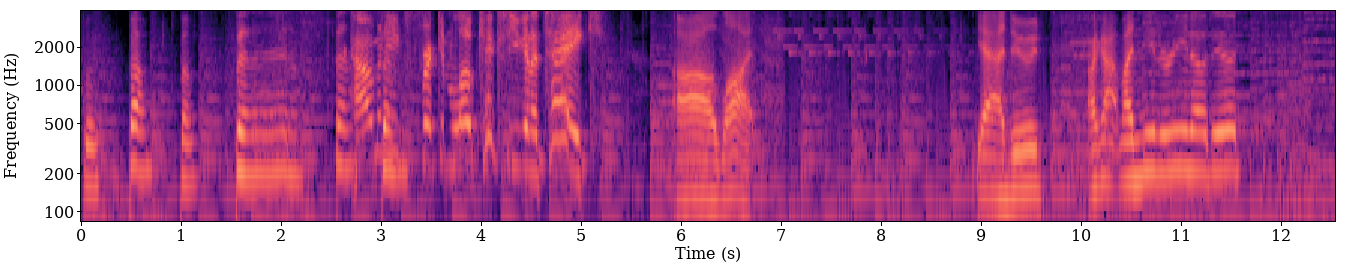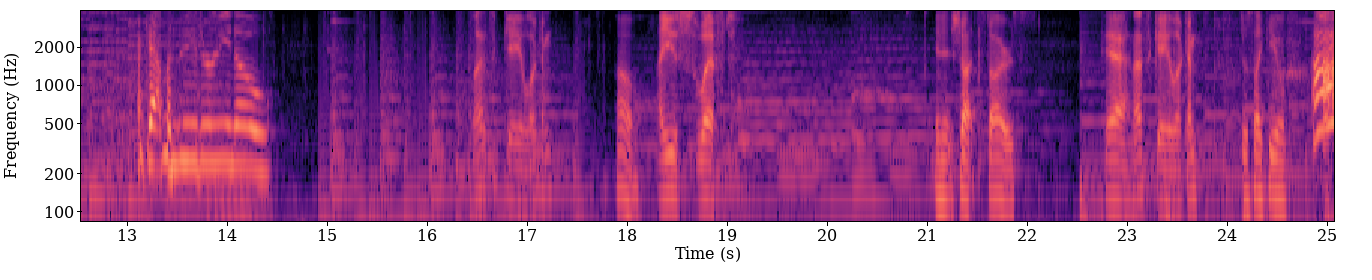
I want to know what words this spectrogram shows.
Boom, bum, bum, ba-dum, bum, How many frickin' low kicks are you gonna take? A lot. Yeah, dude. I got my Nidorino, dude. I got my Nidorino. That's gay looking. Oh, I use Swift. and it shot stars. Yeah, that's gay looking. Just like you. Ah!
